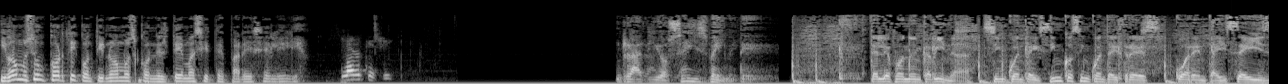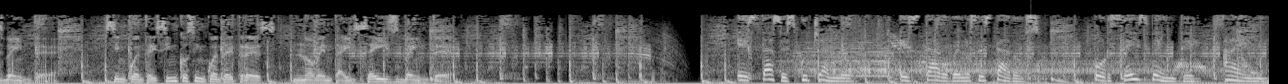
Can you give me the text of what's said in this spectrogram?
Y vamos a un corte y continuamos con el tema, si te parece, Lilia. Claro que sí. Radio 620. Teléfono en cabina 5553 4620. 5553 9620. Estás escuchando Estado de los Estados por 620 AM.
